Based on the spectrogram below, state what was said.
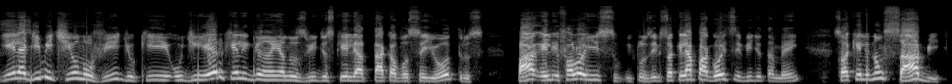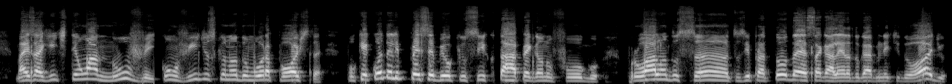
E ele admitiu no vídeo que o dinheiro que ele ganha nos vídeos que ele ataca você e outros ele falou isso, inclusive, só que ele apagou esse vídeo também. Só que ele não sabe, mas a gente tem uma nuvem com vídeos que o Nando Moura posta. Porque quando ele percebeu que o circo tava pegando fogo pro Alan dos Santos e para toda essa galera do Gabinete do Ódio,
